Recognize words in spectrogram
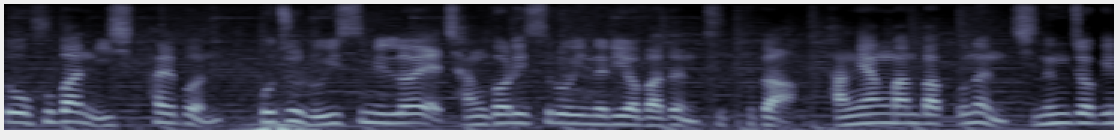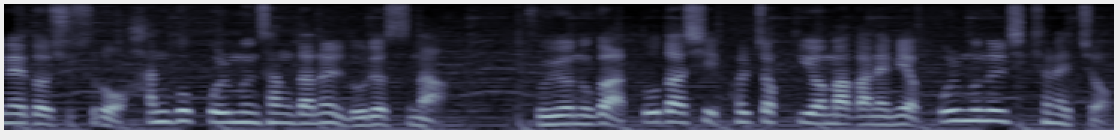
또 후반 28분 호주 루이스 밀러의 장거리 스로인을 이어받은 듀크가 방향만 바꾸는 지능적인 헤더슛으로 한국 골문 상단을 노렸으나 조현우가 또다시 펄쩍 뛰어 막아내며 골문을 지켜냈죠.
